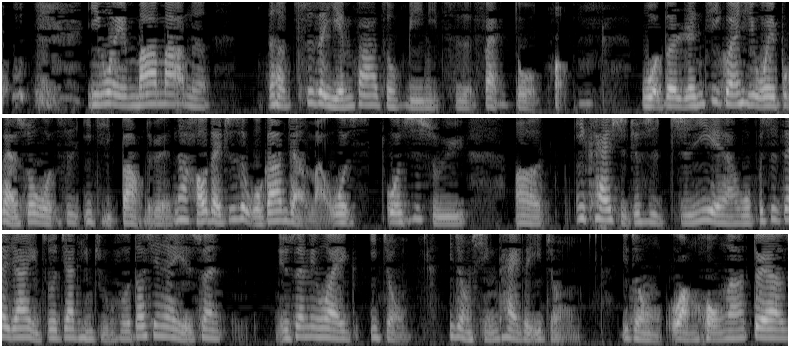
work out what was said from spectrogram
因为妈妈呢，呃，吃的盐巴总比你吃的饭多。我的人际关系我也不敢说我是一级棒，对不对？那好歹就是我刚刚讲的嘛，我是我是属于呃一开始就是职业啊，我不是在家里做家庭主妇，到现在也算也算另外一一种一种形态的一种一种网红啊，对啊，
